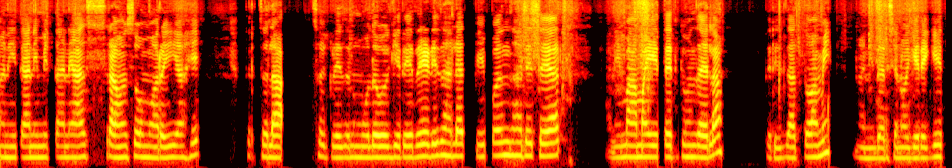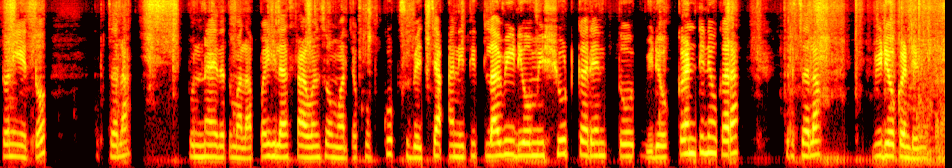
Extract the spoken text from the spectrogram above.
आणि त्यानिमित्ताने आज श्रावण सोमवारही आहे. तर चला सगळेजण मुलं वगैरे रेडी झाल्यात मी पण झाले तयार. आणि मामा येत आहेत घेऊन जायला. तरी जातो आम्ही आणि दर्शन वगैरे घेतो आणि येतो. तर चला पुन्हा एकदा तुम्हाला पहिल्या श्रावण सोमवारच्या खूप खूप शुभेच्छा. आणि तिथला व्हिडिओ मी शूट करेन. तो व्हिडिओ कंटिन्यू करा. तर चला व्हिडिओ कंटिन्यू करा.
